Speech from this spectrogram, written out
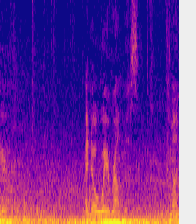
Here. I know a way around this. Come on.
